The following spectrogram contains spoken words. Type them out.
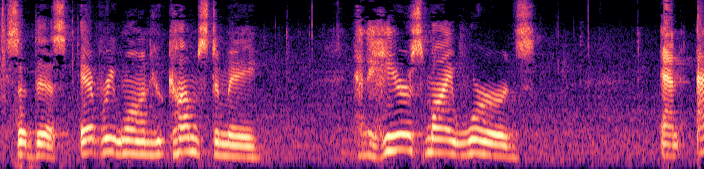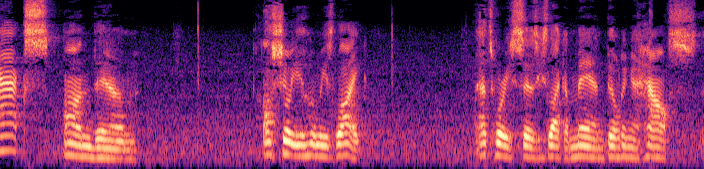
He said this Everyone who comes to me and hears my words and acts on them, I'll show you whom he's like. That's where he says he's like a man building a house,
